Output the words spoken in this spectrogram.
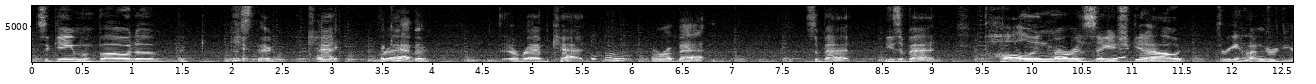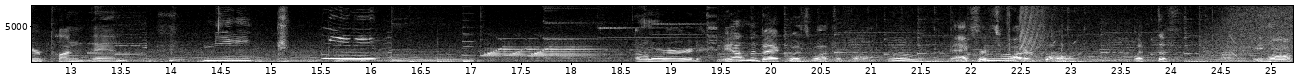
It's a game about a, ca- a cat, A rab, cabin. a rab cat. Or a bat. It's a bat. He's a bat. Polymerization. Get out. 300 year pun ban. Meanie. Meanie. Onward. Beyond the backwoods waterfall. Backwards waterfall? What the f- Oh,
